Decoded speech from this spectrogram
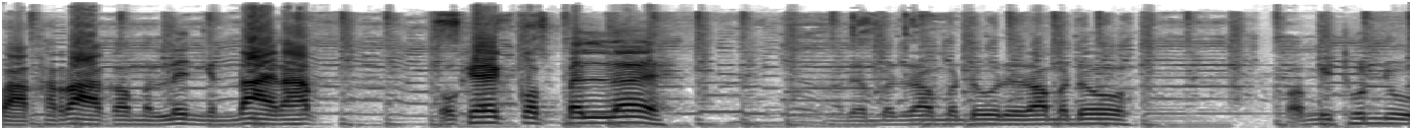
บาคาร่าก็มาเล่นกันได้นะครับ โอเคกดไปเลย เดี๋ยวเรามาดูเดี๋ยวเรามาดูก็มีทุนอยู่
